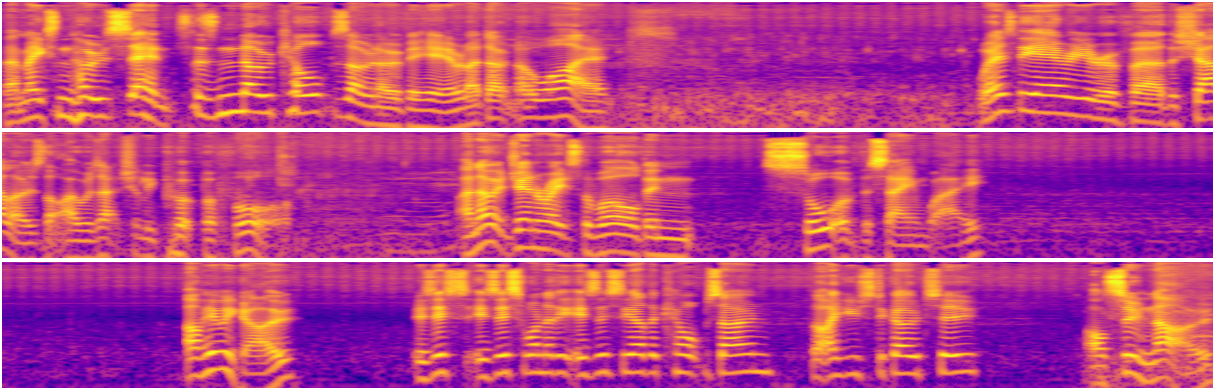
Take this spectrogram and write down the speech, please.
That makes no sense. There's no kelp zone over here, and I don't know why. Where's the area of uh, the shallows that I was actually put before? I know it generates the world in sort of the same way. Oh, here we go. Is this is this one of the is this the other kelp zone that I used to go to? I'll soon know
